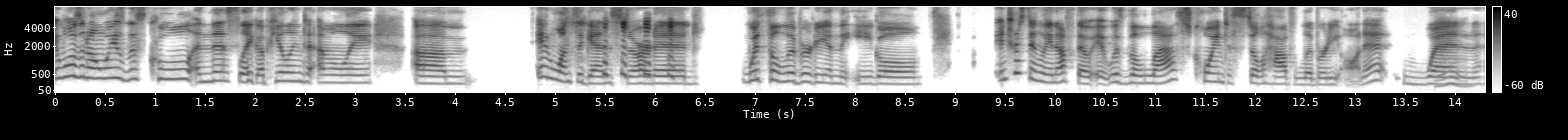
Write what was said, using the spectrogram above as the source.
It wasn't always this cool and this like appealing to Emily. Um, it once again started with the Liberty and the Eagle. Interestingly enough, though, it was the last coin to still have Liberty on it when Mm.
